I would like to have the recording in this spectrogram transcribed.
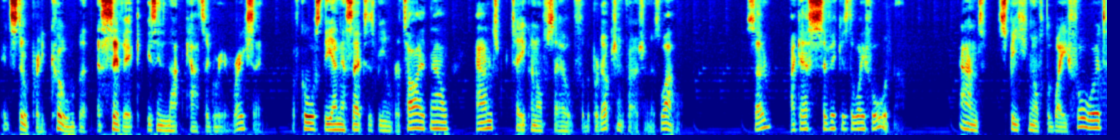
it's still pretty cool that a Civic is in that category of racing. Of course, the NSX has been retired now and taken off sale for the production version as well. So, I guess Civic is the way forward now. And speaking of the way forward,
